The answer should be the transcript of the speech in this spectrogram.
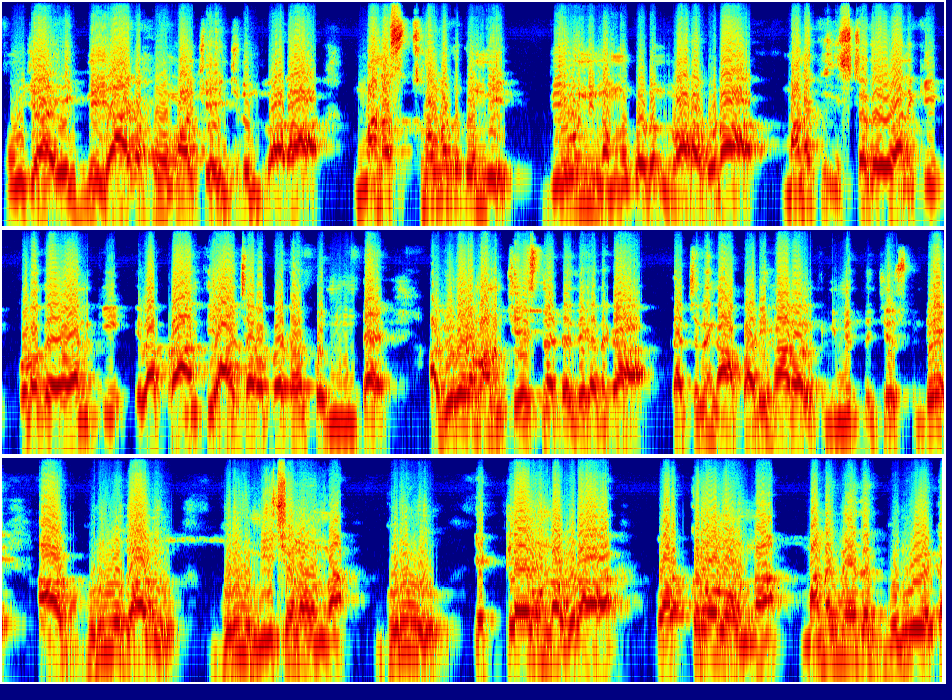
పూజ యజ్ఞ యాగ హోమాలు చేయించడం ద్వారా మన స్థోమత పొంది దేవుణ్ణి నమ్ముకోవడం ద్వారా కూడా మనకి ఇష్టదైవానికి కులదైవానికి ఇలా ప్రాంతీయ ఆచార ప్రకారం కొన్ని ఉంటాయి. అవి కూడా మనం చేసినట్టయితే కనుక ఖచ్చితంగా ఆ పరిహారాలకు నిమిత్తం చేసుకుంటే ఆ గురువు కాదు గురువు నీచంలో ఉన్నా గురువు ఎట్లా ఉన్నా కూడా వక్రంలో ఉన్న మన మీద గురువు యొక్క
